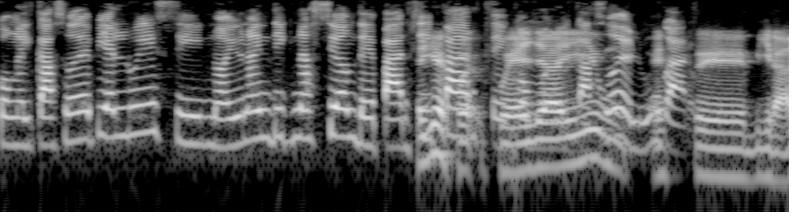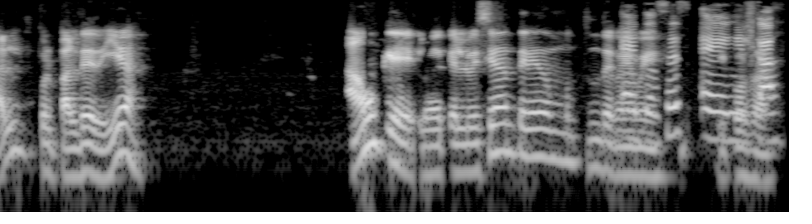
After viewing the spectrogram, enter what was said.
con el caso de Pierluisi, no hay una indignación de parte y parte fue, como en el caso de Lugar. Este, viral por un par de días. Aunque lo de Pierluisi han tenido un montón de memes. Entonces, en el caso...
